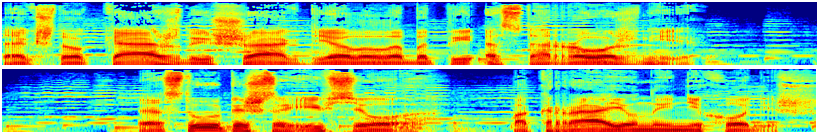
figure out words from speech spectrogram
Так что каждый шаг делала бы ты осторожнее. Оступишься и все, по краю ныне ходишь.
